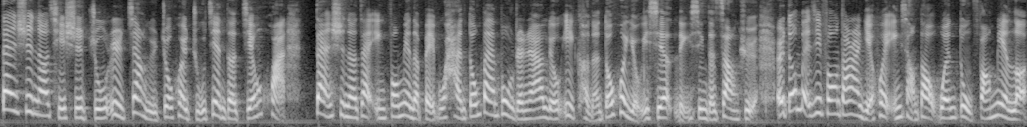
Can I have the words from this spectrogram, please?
但是呢，其实逐日降雨就会逐渐的减缓。但是呢，在迎风面的北部和东半部仍然要留意，可能都会有一些零星的降雨。而东北季风当然也会影响到温度方面了，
